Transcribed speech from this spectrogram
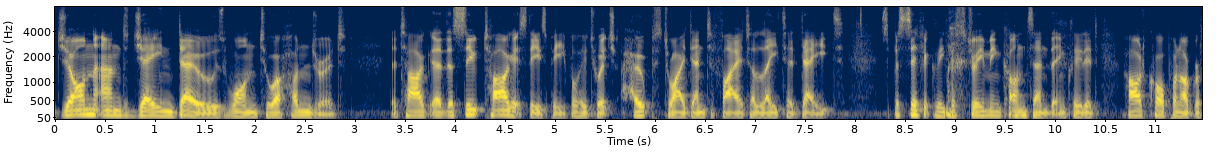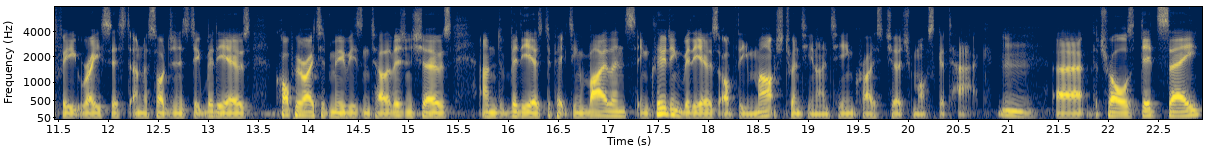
John and Jane Doe's 1 to 100. The, tar- uh, the suit targets these people who Twitch hopes to identify at a later date, specifically for streaming content that included hardcore pornography, racist and misogynistic videos, copyrighted movies and television shows, and videos depicting violence, including videos of the March 2019 Christchurch mosque attack. Uh, the trolls did say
